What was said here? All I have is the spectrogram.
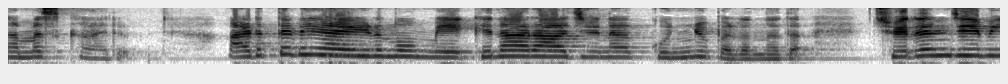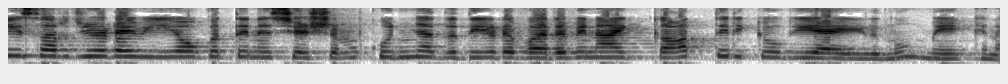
നമസ്കാരം. അടുത്തിടെയായിരുന്നു മേഘന രാജുവിന് കുഞ്ഞു പിറന്നത്. ചിരഞ്ജീവി സർജിയുടെ വിയോഗത്തിന് ശേഷം കുഞ്ഞതിഥിയുടെ വരവിനായി കാത്തിരിക്കുകയായിരുന്നു മേഘന.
